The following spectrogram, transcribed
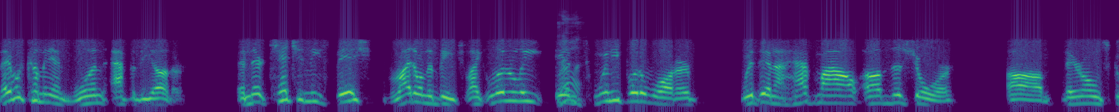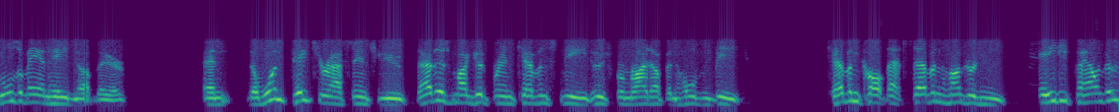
they were coming in one after the other and they're catching these fish right on the beach, like literally Really? in 20 foot of water within a half mile of the shore. Um, they're on Schools of menhaden up there. And the one picture I sent you, that is my good friend Kevin Sneed, who's from right up in Holden Beach. Kevin caught that 780 pounder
